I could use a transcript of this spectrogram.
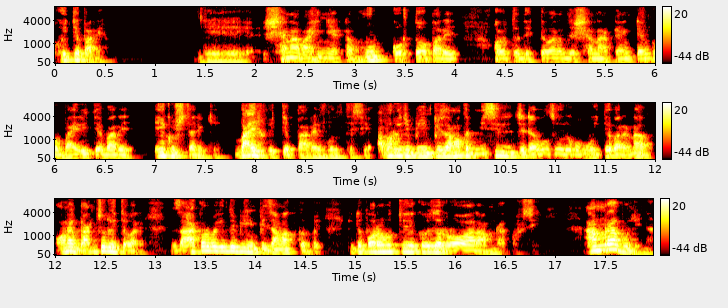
হইতে পারে যে সেনাবাহিনী একটা মুভ করতেও পারে। হয়তো দেখতে পারে যে সেনা ট্যাঙ্ক ট্যাঙ্কও বাইরিতে পারে একুশ তারিখে। বাইর হইতে পারে বলতেছি। আবার ওই যে বিএনপি জামাতের মিছিল যেটা বলছে ওরকম হইতে পারে না? অনেক ভাঙচুর হইতে পারে। যা করবে কিন্তু বিএনপি জামাত করবে। কিন্তু পরবর্তীতে করবে যে র আর আমরা করছি। আমরা বলি না।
